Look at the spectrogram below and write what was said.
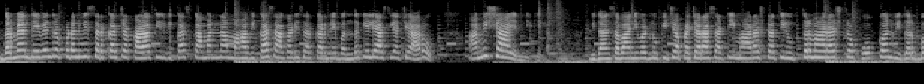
दरम्यान देवेंद्र फडणवीस सरकारच्या काळातील विकास कामांना महाविकास आघाडी सरकारने बंद केले असल्याचे आरोप अमित शहा यांनी केला. विधानसभा निवडणुकीच्या प्रचारासाठी महाराष्ट्रातील उत्तर महाराष्ट्र कोकण विदर्भ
